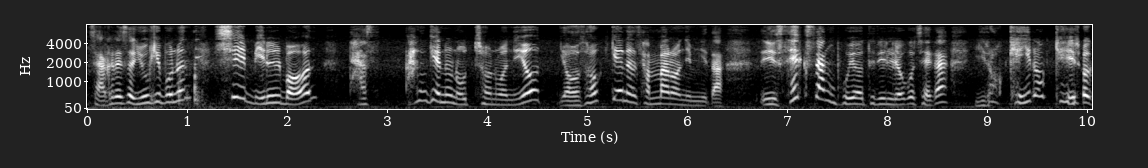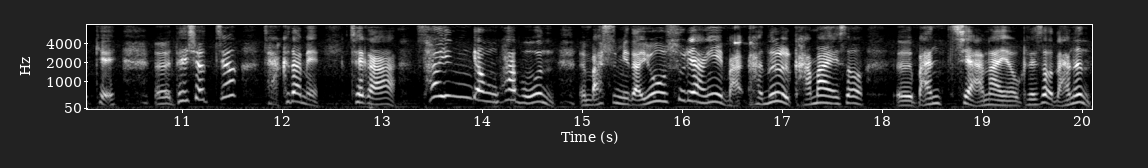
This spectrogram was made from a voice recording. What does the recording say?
자, 그래서 요 기분은 11번. 다섯, 한 개는 5천 원이요. 여섯 개는 3만 원입니다. 이 색상 보여 드리려고 제가 이렇게, 이렇게, 이렇게, 어, 되셨죠? 자, 그 다음에 제가 서인경 화분, 어, 맞습니다. 요 수량이 마- 늘 가마에서 어, 많지 않아요. 그래서 나는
